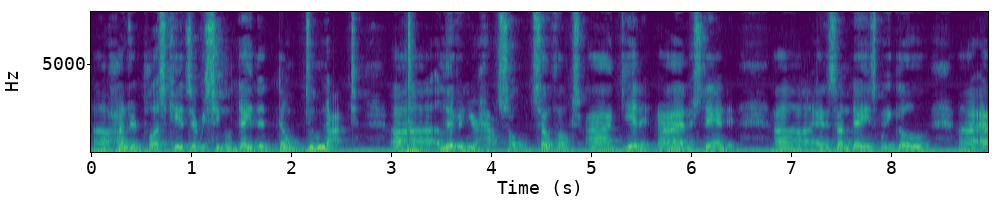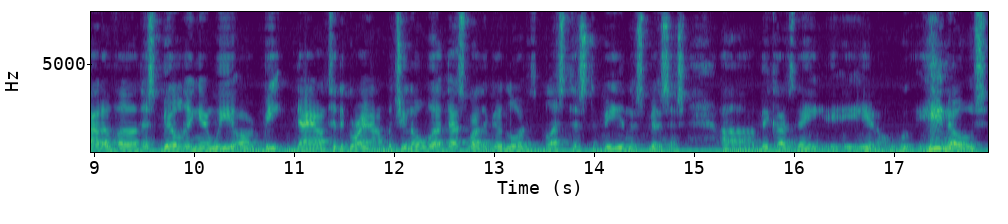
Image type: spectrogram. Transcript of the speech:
uh, 100 plus kids every single day that don't do not uh, live in your household. So, folks, I get it. I understand it. Uh, and some days we go uh, out of uh, this building and we are beat down to the ground. But you know what? That's why the good Lord has blessed us to be in this business uh, because they, you know, He knows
